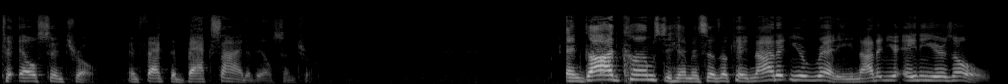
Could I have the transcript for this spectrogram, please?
to El Centro. In fact, the backside of El Centro. And God comes to him and says, Okay, now that you're ready, now that you're 80 years old,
